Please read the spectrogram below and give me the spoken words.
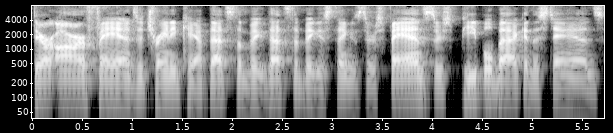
there are fans at training camp. That's the big, that's the biggest thing is there's fans, there's people back in the stands,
